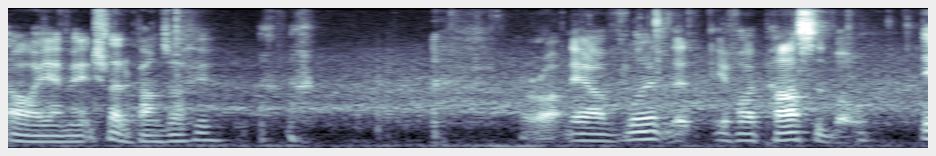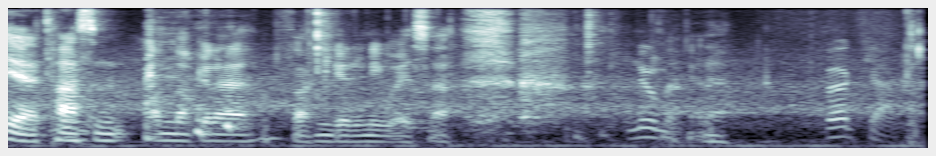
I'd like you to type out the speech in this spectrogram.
oh yeah, mate, just let it bounce off you. all right. Now I've learned that if I pass the ball, Yeah, passing. I'm not gonna fucking get anywhere. So Newman. you know, Third catch.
